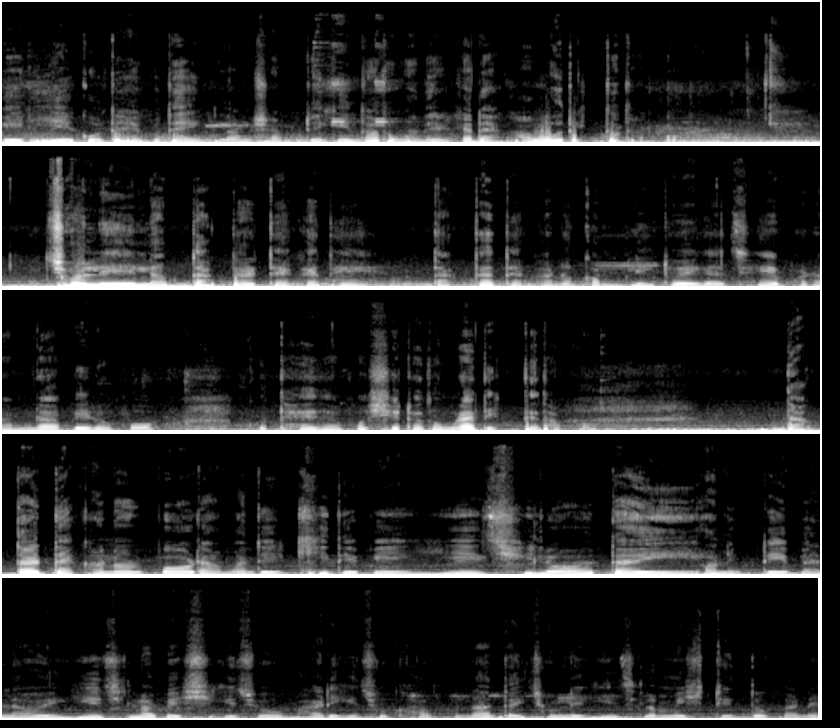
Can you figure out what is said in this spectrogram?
বেরিয়ে কোথায় কোথায় গেলাম সবটাই কিন্তু তোমাদেরকে দেখাবো, দেখতে থাকো। চলে এলাম ডাক্তার দেখাতে, ডাক্তার দেখানো কমপ্লিট হয়ে গেছে, এবার আমরা বেরোবো, কোথায় যাব সেটা তোমরা দেখতে থাকো। ডাক্তার দেখানোর পর আমাদের খিদে পেয়ে গিয়েছিল, তাই অনেকটাই বেলা হয়ে গিয়েছিল, বেশি কিছু, ভারী কিছু খাব না, তাই চলে গিয়েছিলাম মিষ্টির দোকানে।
